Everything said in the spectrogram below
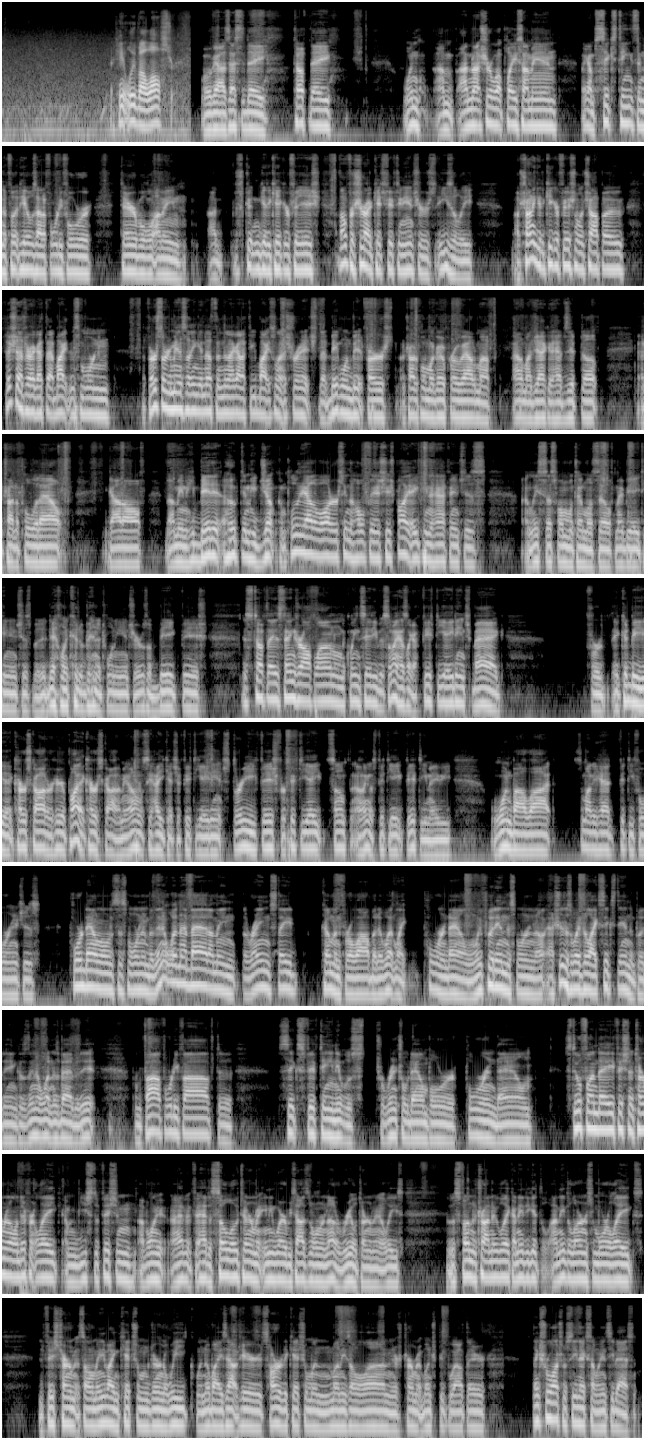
I can't believe I lost her. Well guys, that's the day. Tough day. One I'm I'm not sure what place I'm in. I think I'm 16th in the foothills out of 44. Terrible. I mean, I just couldn't get a kicker fish. I thought for sure I'd catch 15 inchers easily. I was trying to get a kicker fish on the Choppo, especially after I got that bite this morning. The first 30 minutes I didn't get nothing. Then I got a few bites on that stretch. That big one bit first. I tried to pull my GoPro out of my out of my jacket I have zipped up. I tried to pull it out. Got off. I mean, he bit it, hooked him. He jumped completely out of the water, seen the whole fish. He's probably 18 and a half inches. At least that's what I'm going to tell myself. Maybe 18 inches, but it definitely could have been a 20 incher. It was a big fish. It's a tough day. These things are offline on the Queen City, but somebody has like a 58 inch bag for, it could be at Kerr Scott or here, probably at Kerr Scott. I mean, I don't see how you catch a 58 inch, three fish for 58 something. I think it was 58.50 maybe. One by a lot. Somebody had 54 inches. Poured down on us this morning, but then it wasn't that bad. I mean, the rain stayed coming for a while, but it wasn't like pouring down. When we put in this morning, I should have waited till like 6.10 to put in because then it wasn't as bad. But it, from 5.45 to 6.15, it was torrential downpour, pouring down. Still fun day, fishing a tournament on a different lake. I'm used to fishing. I've only, I haven't had a solo tournament anywhere besides Norman, not a real tournament at least. It was fun to try new lake. I need to get, I need to learn some more lakes and fish tournaments on them. Anybody can catch them during the week when nobody's out here. It's harder to catch them when money's on the line and there's a tournament, a bunch of people out there. Thanks for watching. We'll see you next time on NC Bassin'.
